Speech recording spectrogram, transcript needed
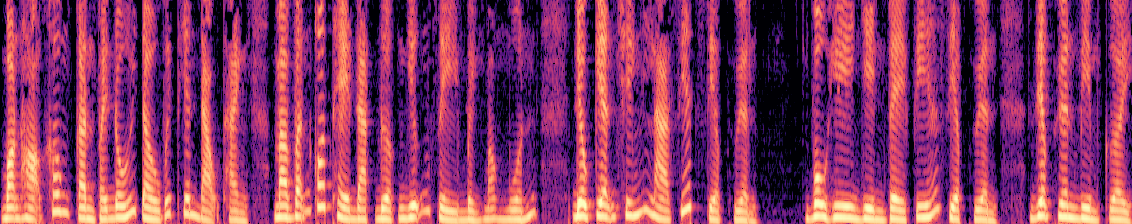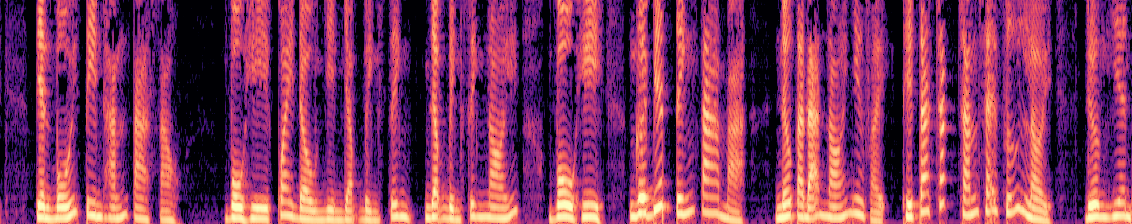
bọn họ không cần phải đối đầu với thiên đạo thành, mà vẫn có thể đạt được những gì mình mong muốn. Điều kiện chính là giết Diệp Huyền. Vô Hy nhìn về phía Diệp Huyền. Diệp Huyền mỉm cười. Tiền bối tin hắn ta sao? Vô Hy quay đầu nhìn Nhậm Bình Sinh. Nhậm Bình Sinh nói, Vô Hy, người biết tính ta mà. Nếu ta đã nói như vậy, thì ta chắc chắn sẽ giữ lời. Đương nhiên,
